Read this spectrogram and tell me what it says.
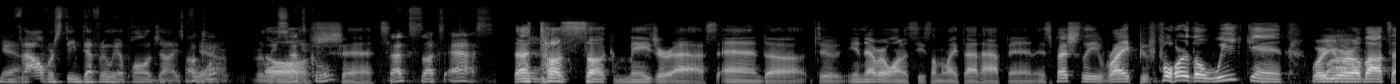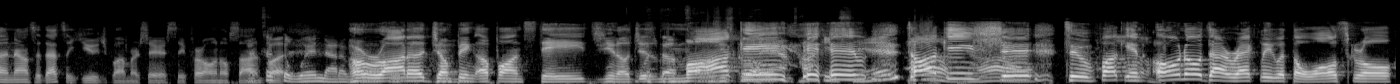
Yeah. Valve or Steam definitely apologized Okay. for releasing Oh That's cool. shit. That sucks ass. That Yeah. does suck major ass. And uh dude, you never want to see something like that happen, especially right before the weekend where you were about to announce it. That's a huge bummer, seriously, for Ono-san. that took But the wind out of Harada Ono's jumping up on stage, you know, just mocking scroll. Yeah, talking him, shit. talking Oh, shit to fucking Oh. Ono directly with the wall scroll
